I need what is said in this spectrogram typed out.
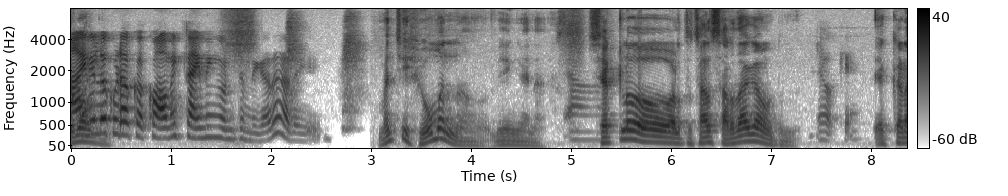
ఆయనలో. కూడా ఒక కామిక్ టైమింగ్ ఉంటుంది కదా అది. మంచి హ్యూమన్ బీయింగ్ ఆయన. ఆ, సెట్లో వాళ్ళతో చాలా సరదాగా ఉంటుంది. ఎక్కడ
